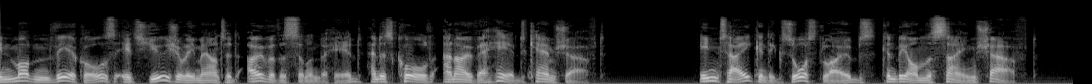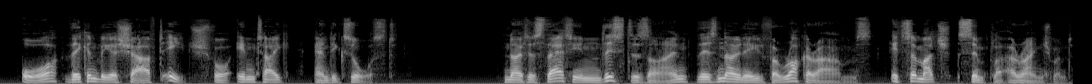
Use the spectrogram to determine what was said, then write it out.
In modern vehicles, it's usually mounted over the cylinder head and is called an overhead camshaft. Intake and exhaust lobes can be on the same shaft, or there can be a shaft each for intake and exhaust. Notice that in this design there's no need for rocker arms. It's a much simpler arrangement.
